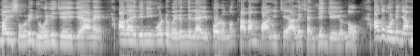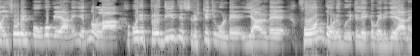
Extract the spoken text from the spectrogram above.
മൈസൂർ ജോലി ചെയ്യുകയാണ്. അതായത് ഇനി ഇങ്ങോട്ട് വരുന്നില്ല. ഇപ്പോഴൊന്നും കടം വാങ്ങിച്ച ആൾ ശല്യം ചെയ്യുന്നു. അതുകൊണ്ട് ഞാൻ മൈസൂരിൽ പോകുകയാണ് എന്നുള്ള ഒരു പ്രതീതി സൃഷ്ടിച്ചുകൊണ്ട് ഇയാളുടെ ഫോൺ കോൾ വീട്ടിലേക്ക് വരികയാണ്.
